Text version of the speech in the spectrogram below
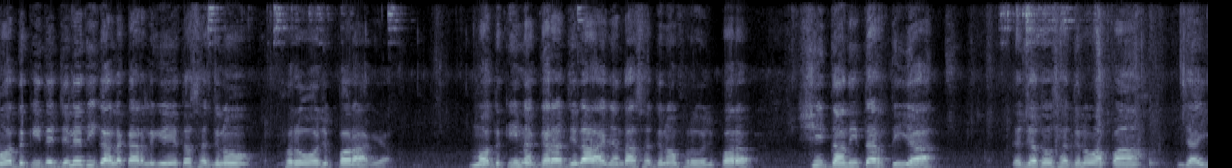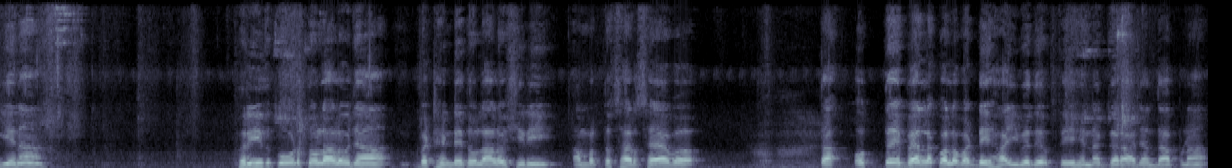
ਮੁੱਦਕੀ ਤੇ ਜ਼ਿਲ੍ਹੇ ਦੀ ਗੱਲ ਕਰ ਲਈਏ ਤਾਂ ਸੱਜਣੋ, ਫਿਰੋਜ਼ਪੁਰ ਆ ਗਿਆ। ਮੁੱਦਕੀ ਨਗਰ ਜ਼ਿਲ੍ਹਾ ਆ ਜਾਂਦਾ ਸੱਜਣੋ, ਫਿਰੋਜ਼ਪੁਰ। ਸ਼ਹੀਦਾਂ ਦੀ ਧਰਤੀ ਆ, ਤੇ ਜਦੋਂ ਸੱਜਣੋ ਆਪਾਂ ਜਾਈਏ ਨਾ, ਫਰੀਦਕੋਟ ਤੋਂ ਲਾ ਲਓ ਜਾਂ ਬਠਿੰਡੇ ਤੋਂ ਲਾ ਲਓ ਸ਼੍ਰੀ ਅੰਮ੍ਰਿਤਸਰ ਸਾਹਿਬ, ਤਾਂ ਉੱਤੇ ਬਿਲਕੁਲ ਵੱਡੇ ਹਾਈਵੇ ਦੇ ਉੱਤੇ ਇਹ ਨਗਰ ਆ ਜਾਂਦਾ ਆਪਣਾ,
